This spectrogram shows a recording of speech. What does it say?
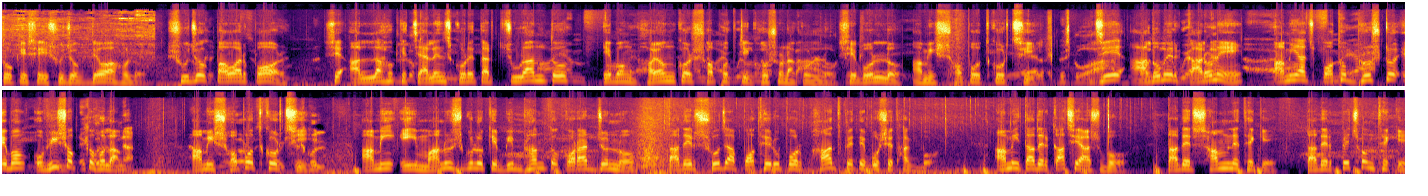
তোকে সেই সুযোগ দেওয়া হলো। সুযোগ পাওয়ার পর সে আল্লাহকে চ্যালেঞ্জ করে তার চূড়ান্ত এবং ভয়ঙ্কর শপথটি ঘোষণা করল। সে বলল আমি শপথ করছি। যে আদমের কারণে আমি আজ পথভ্রষ্ট এবং অভিশপ্ত হলাম। আমি শপথ করছি। আমি এই মানুষগুলোকে বিভ্রান্ত করার জন্য তাদের সোজা পথের উপর ফাঁদ পেতে বসে থাকব। আমি তাদের কাছে আসব তাদের সামনে থেকে তাদের পেছন থেকে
